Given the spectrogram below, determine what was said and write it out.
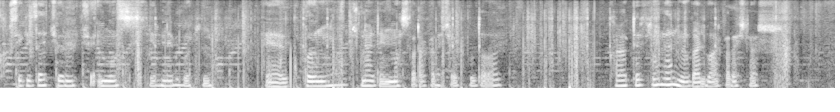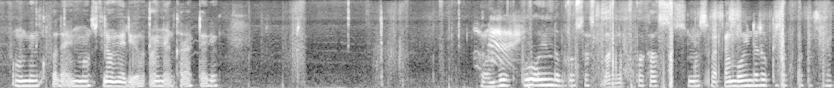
48'de açıyorum. Şu elmas yerine bir bakayım. Ee, kupanın nerede elmas var arkadaşlar? Burada var. Karakter falan vermiyor galiba arkadaşlar. 10.000 kupada elmas falan veriyor. Aynen karakter yok. Ya bu, bu oyunda Brawl Stars var. Yani kupa kasması var. Ben bu oyunda çok güzel kupa kasarım.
